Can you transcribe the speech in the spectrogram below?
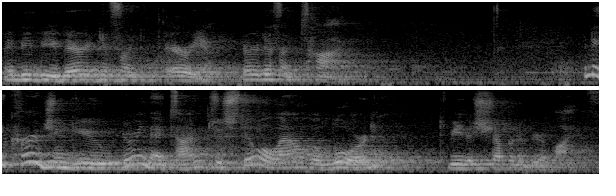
Maybe be a very different area, very different time. And encouraging you during that time to still allow the Lord to be the shepherd of your life.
